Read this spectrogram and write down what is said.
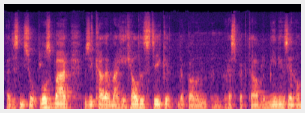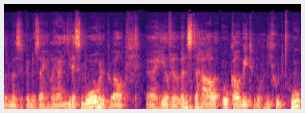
het is niet zo oplosbaar, dus ik ga daar maar geen geld in steken. Dat kan een, een respectabele mening zijn. Andere mensen kunnen zeggen van, ja, hier is mogelijk wel heel veel winst te halen, ook al weten we nog niet goed hoe,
